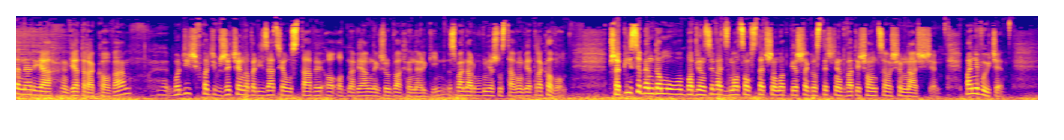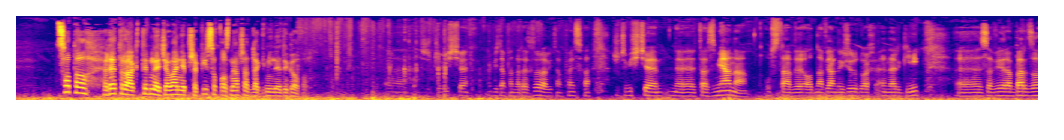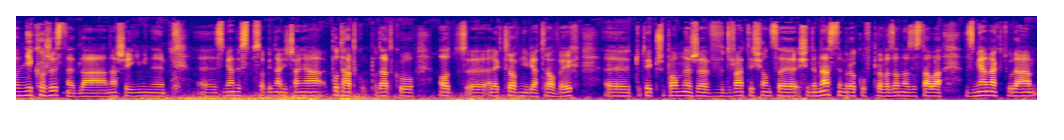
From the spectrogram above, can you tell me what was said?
jest energia wiatrakowa? Bo dziś wchodzi w życie nowelizacja ustawy o odnawialnych źródłach energii, zwana również ustawą wiatrakową. Przepisy będą obowiązywać z mocą wsteczną od 1 stycznia 2018. Panie wójcie, co to retroaktywne działanie przepisów oznacza dla gminy Dygowo? E, Rzeczywiście, witam pana redaktora, witam państwa. Rzeczywiście e, ta zmiana ustawy o odnawialnych źródłach energii e, zawiera bardzo niekorzystne dla naszej gminy e, zmiany w sposobie naliczania podatku, podatku od elektrowni wiatrowych. Tutaj przypomnę, że w 2017 roku wprowadzona została zmiana, która,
